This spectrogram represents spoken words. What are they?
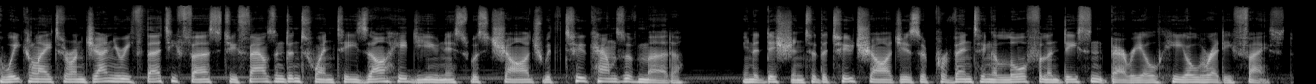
A week later, on January 31, 2020, Zahid Younis was charged with two counts of murder, in addition to the two charges of preventing a lawful and decent burial he already faced.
